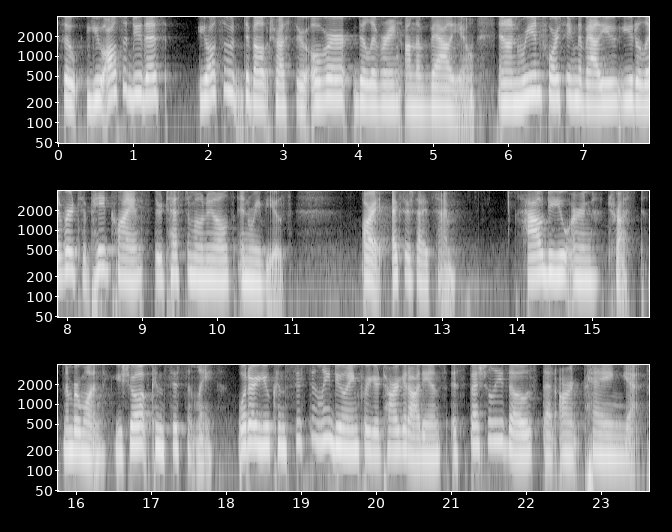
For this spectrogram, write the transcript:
So you also do this. You also develop trust through over delivering on the value and on reinforcing the value you deliver to paid clients through testimonials and reviews. All right, exercise time. How do you earn trust? Number one, you show up consistently. What are you consistently doing for your target audience, especially those that aren't paying yet?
